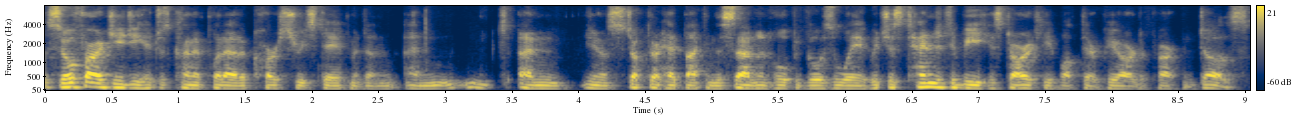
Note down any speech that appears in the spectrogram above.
so far GG had just kind of put out a cursory statement and and and you know stuck their head back in the sand and hope it goes away, which has tended to be historically what their PR department does.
